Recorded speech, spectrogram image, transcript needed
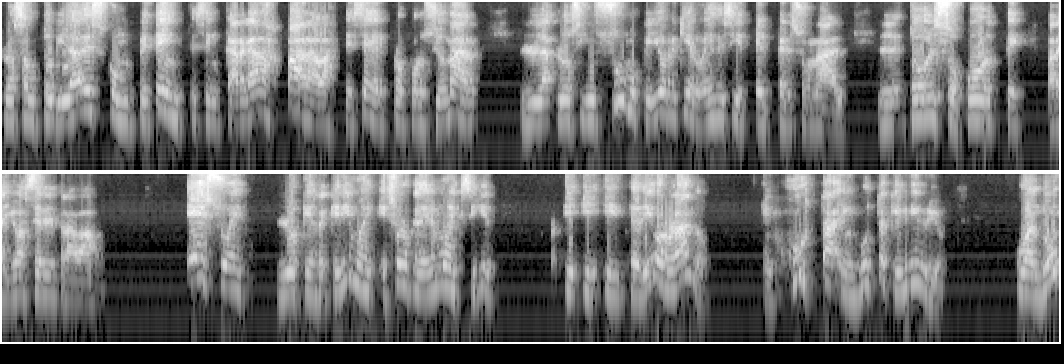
las autoridades competentes encargadas para abastecer, proporcionar los insumos que yo requiero, es decir, el personal, todo el soporte para yo hacer el trabajo. Eso es lo que requerimos, eso es lo que debemos exigir. Y, te digo, Rolando, en, justa, en justo equilibrio, cuando un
